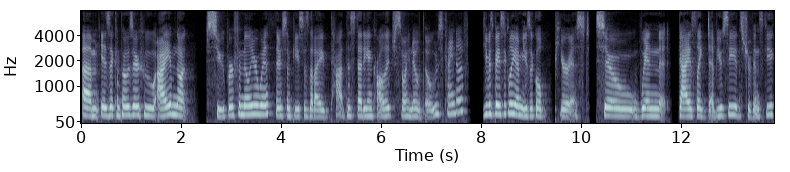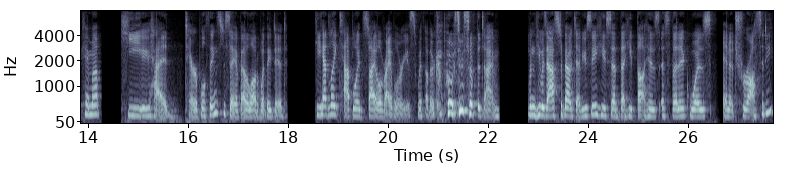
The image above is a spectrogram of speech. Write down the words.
um, is a composer who I am not super familiar with. There's some pieces that I had to study in college, so I know those kind of. He was basically a musical purist. So when guys like Debussy and Stravinsky came up, he had terrible things to say about a lot of what they did. He had like tabloid style rivalries with other composers of the time. When he was asked about Debussy, he said that he thought his aesthetic was an atrocity.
